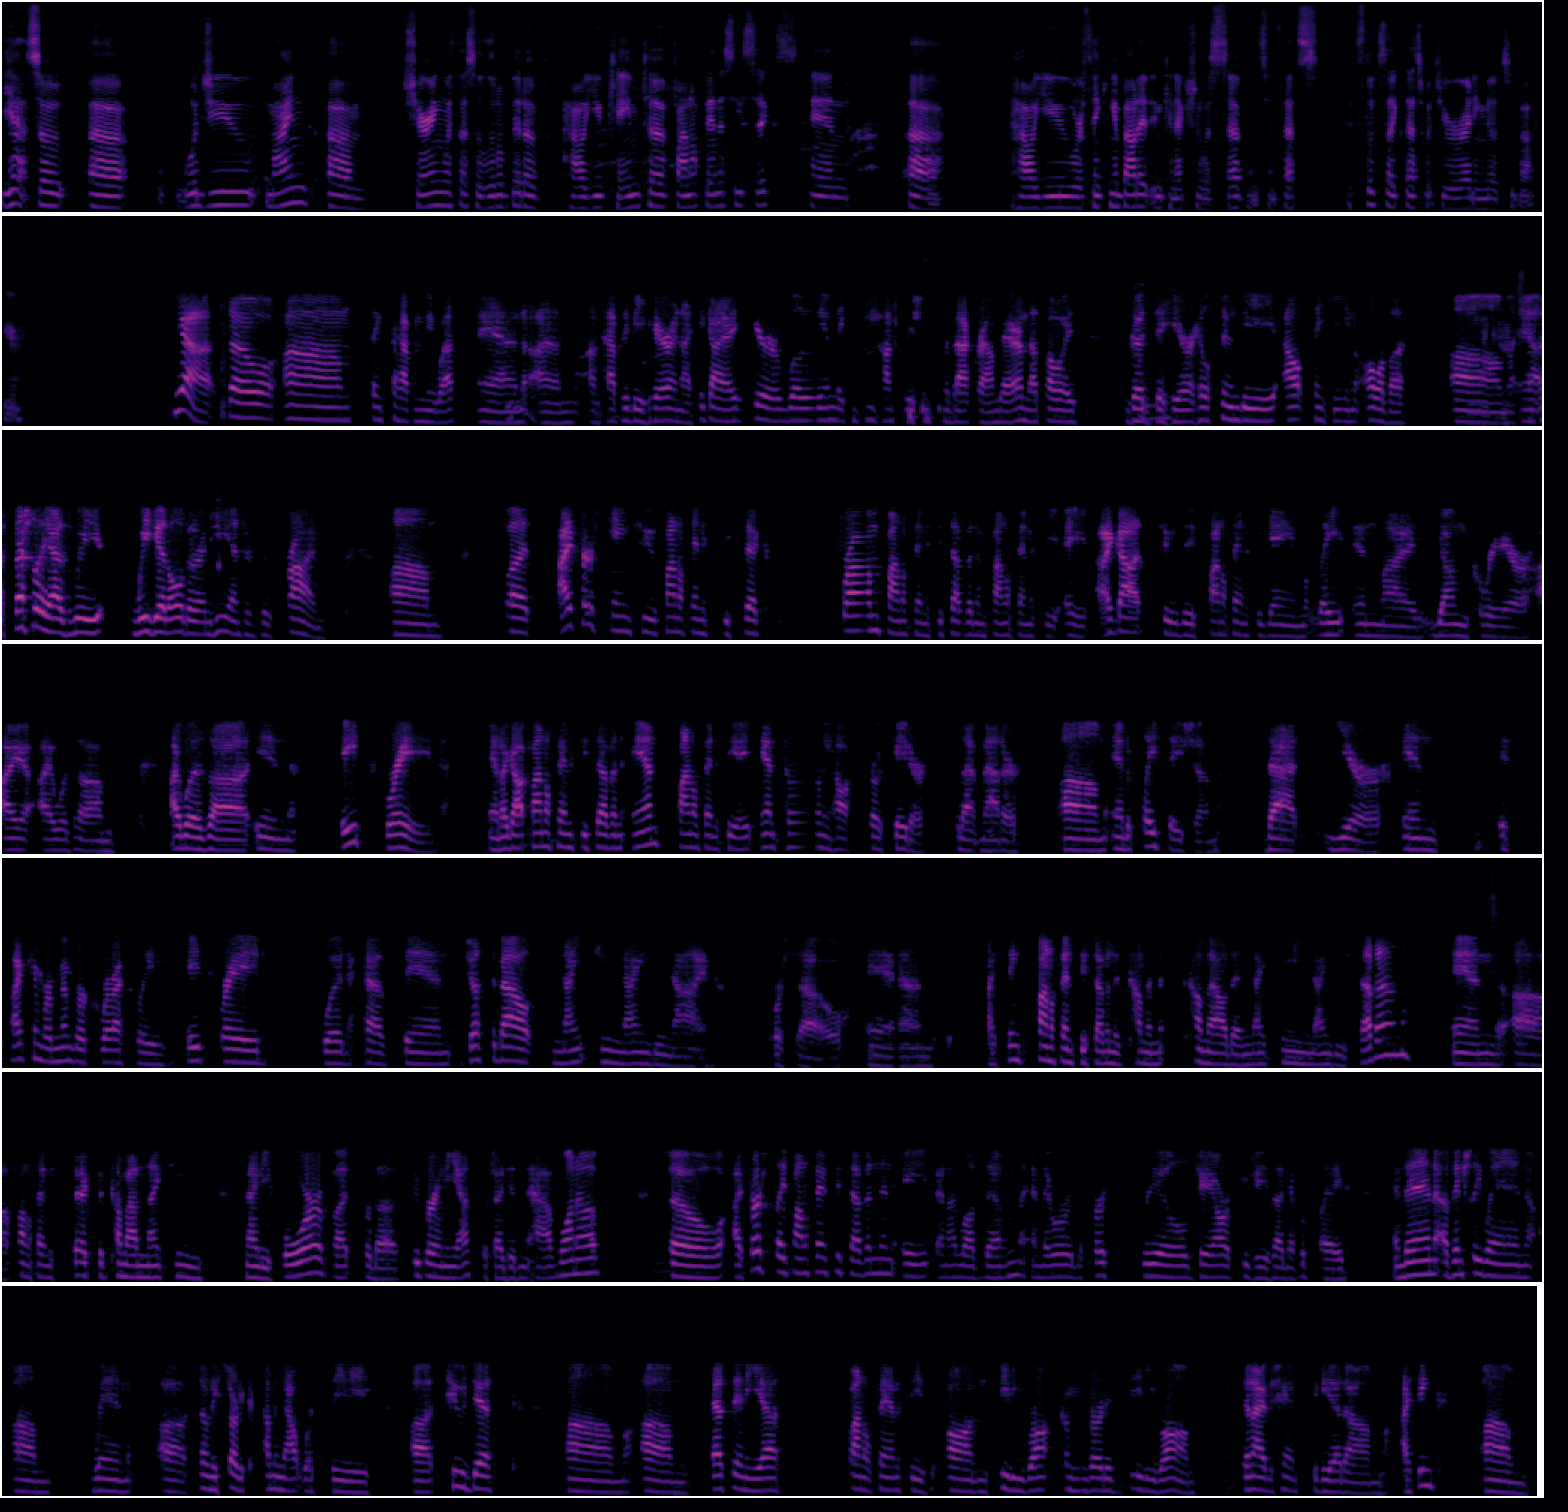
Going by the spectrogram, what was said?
yeah, so uh, would you mind um, sharing with us a little bit of how you came to Final Fantasy VI and uh, how you were thinking about it in connection with seven, since that's it looks like that's what you were writing notes about here. Yeah, so um, thanks for having me, Wes, and I'm I'm happy to be here. And I think I hear William making some contributions in the background there, and that's always good to hear. He'll soon be out thinking all of us, um, oh especially as we we get older and he enters his prime. Um, but I first came to Final Fantasy VI from Final Fantasy VII and Final Fantasy VIII. I got to the Final Fantasy game late in my young career. I I was um I was uh, in eighth grade and I got Final Fantasy VII and Final Fantasy VIII and Tony Hawk Pro Skater for that matter, um, and a PlayStation that year. And if if I can remember correctly, eighth grade would have been just about 1999 or so. And I think Final Fantasy VII had come, in, come out in 1997, and uh, Final Fantasy VI had come out in 1994, but for the Super NES, which I didn't have one of. Mm-hmm. So I first played Final Fantasy VII and 8, and I loved them, and they were the first real JRPGs I'd ever played. And then eventually, when um, when uh, Sony started coming out with the uh, two disc um, um, SNES Final Fantasies on CD-ROM converted to CD-ROM. Yeah. Then I had a chance to get um, I think um,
